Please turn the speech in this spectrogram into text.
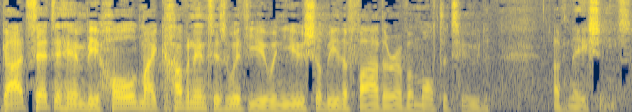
God said to him, Behold, my covenant is with you, and you shall be the father of a multitude of nations.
